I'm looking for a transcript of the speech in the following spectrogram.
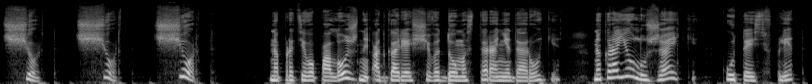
Черт, черт, черт! На противоположной от горящего дома стороне дороги, на краю лужайки, кутаясь в плед,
